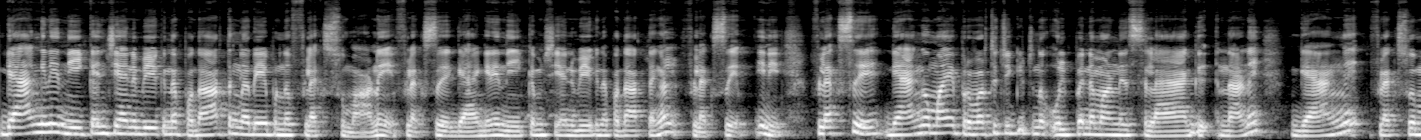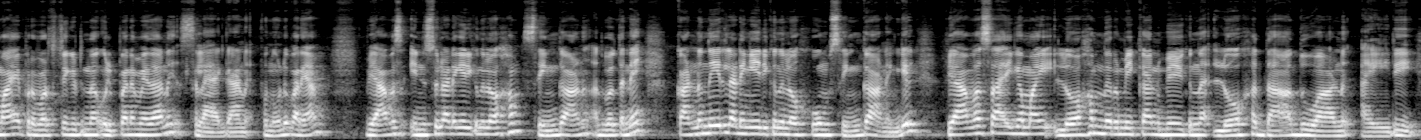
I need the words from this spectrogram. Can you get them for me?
ഗാങ്ങിനെ നീക്കം ചെയ്യാൻ ഉപയോഗിക്കുന്ന പദാർത്ഥങ്ങൾ അറിയപ്പെടുന്നത് ഫ്ലെക്സുമാണ്. ഫ്ലെക്സ് ഗാങ്ങിനെ നീക്കം ചെയ്യാൻ ഉപയോഗിക്കുന്ന പദാർത്ഥങ്ങൾ ഫ്ലെക്സ്. ഇനി ഫ്ലെക്സ് ഗാങ്ങുമായി പ്രവർത്തിച്ചു കിട്ടുന്ന ഉൽപ്പന്നമാണ് സ്ലാഗ് എന്നാണ് ഗാങ് ഫ്ലെക്സുമായി പ്രവർത്തിച്ച് കിട്ടുന്ന ഉൽപ്പന്നം ഏതാണ്? സ്ലാഗ് ആണ്. അപ്പോൾ ഒന്നുകൊണ്ട് പറയാം. വ്യാവസ് ഇൻസുലിൻ അടങ്ങിയിരിക്കുന്ന ലോഹം സിങ്ക് ആണ്. അതുപോലെ തന്നെ കണ്ണുനീരിൽ അടങ്ങിയിരിക്കുന്ന ലോഹവും സിങ്ക് ആണെങ്കിൽ വ്യാവസായികമായി ലോഹം നിർമ്മിക്കാൻ ഉപയോഗിക്കുന്ന ലോഹധാതുവാണ് ഐരി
